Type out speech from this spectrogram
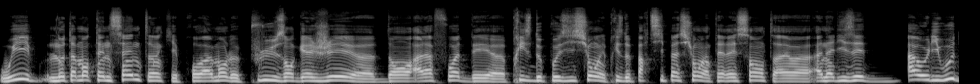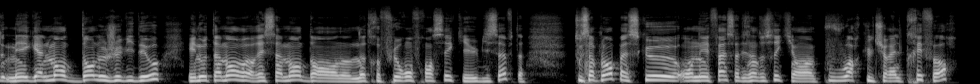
Oui, notamment Tencent, hein, qui est probablement le plus engagé euh, dans à la fois des euh, prises de position et prises de participation intéressantes à analyser à Hollywood, mais également dans le jeu vidéo, et notamment récemment dans notre fleuron français qui est Ubisoft. Tout simplement parce que on est face à des industries qui ont un pouvoir culturel très fort.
